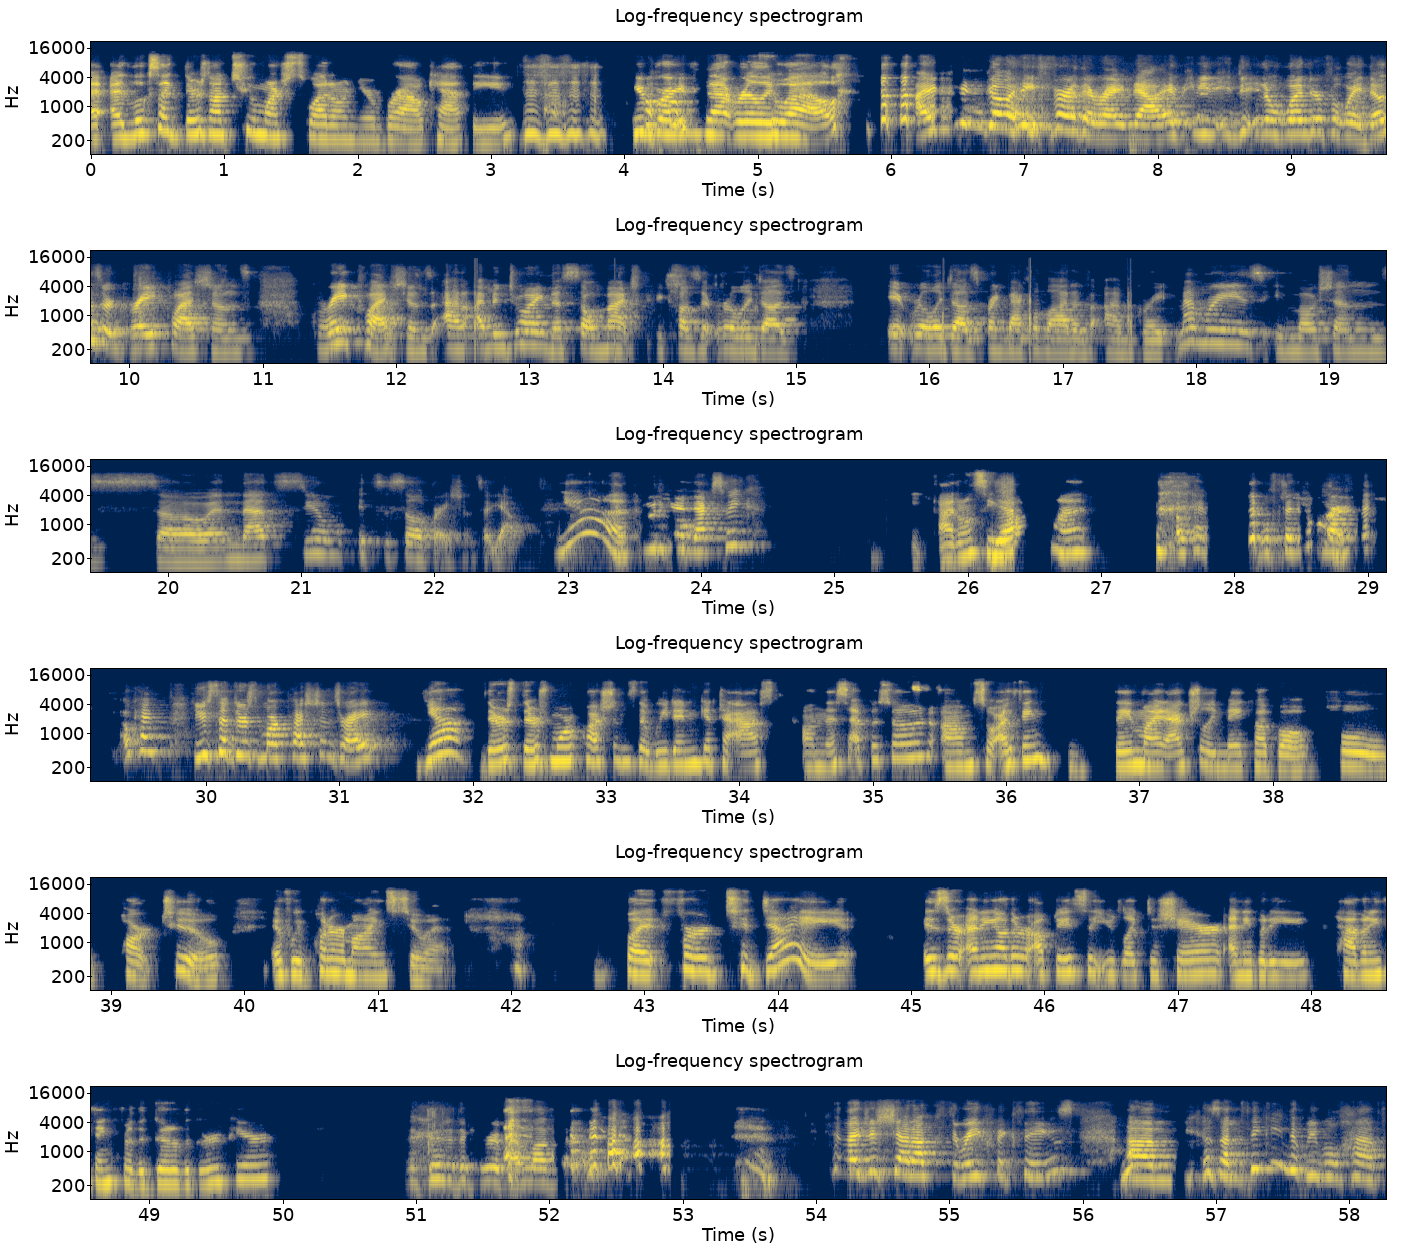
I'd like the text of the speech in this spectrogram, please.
it looks like there's not too much sweat on your brow, Kathy. you braved that really well. I couldn't go any further right now in, in, in, a wonderful way. Those are great questions. Great questions. And I'm enjoying this so much because it really does, it really does bring back a lot of um, great memories, emotions. So, and that's, you know, it's a celebration. So yeah. Yeah. Do it again next week. I don't see yeah. why. Okay. We'll finish. Okay. You said there's more questions, right? Yeah, there's there's more questions that we didn't get to ask on this episode. Um, so I think they might actually make up a whole part two if we put our minds to it. But for today, is there any other updates that you'd like to share? Anybody have anything for the good of the group here? The good of the group. I love that. Can I just shout out three quick things? Um, because I'm thinking that we will have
